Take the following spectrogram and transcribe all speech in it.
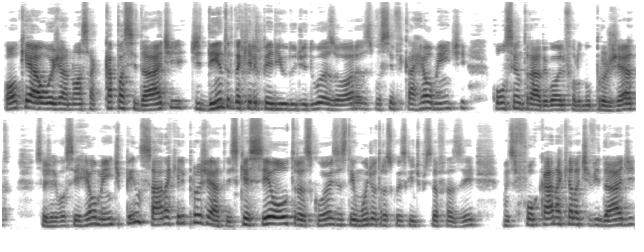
Qual que é hoje a nossa capacidade de dentro daquele período de duas horas você ficar realmente concentrado, igual ele falou, no projeto, ou seja, você realmente pensar naquele projeto, esquecer outras coisas, tem um monte de outras coisas que a gente precisa fazer, mas focar naquela atividade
